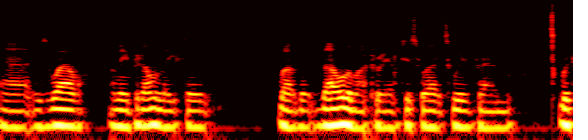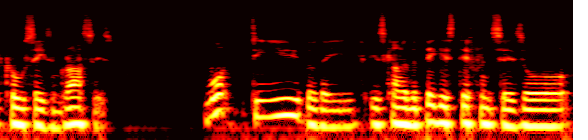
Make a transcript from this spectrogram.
uh, as well. I mean, predominantly for well, the, the whole of my career, I've just worked with um, with cool season grasses what do you believe is kind of the biggest differences or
